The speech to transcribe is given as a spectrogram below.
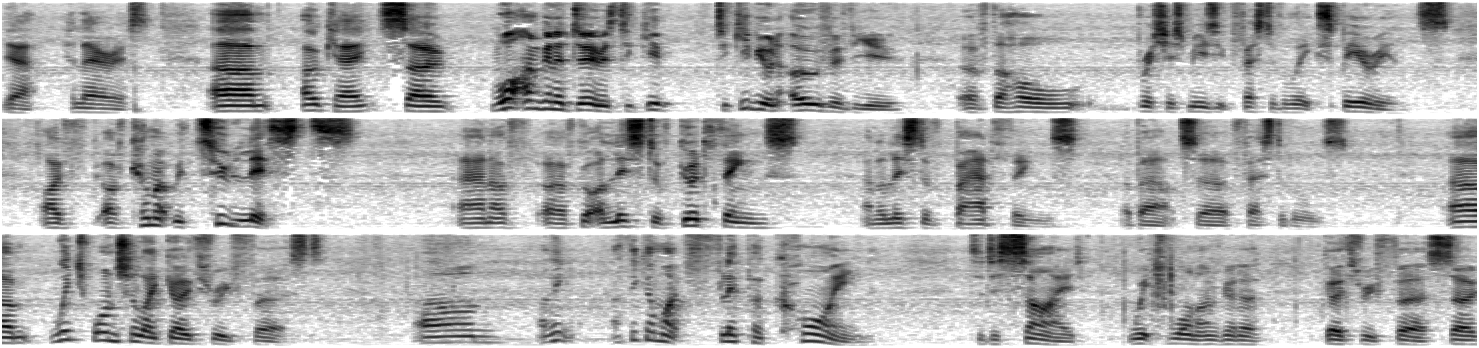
Yeah, hilarious. Um, okay, so what I'm going to do is to give to give you an overview of the whole British Music Festival experience, I've, I've come up with two lists, and I've, I've got a list of good things and a list of bad things about uh, festivals. Um, which one shall I go through first? Um, I think I think I might flip a coin to decide which one I'm going to go through first. So,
